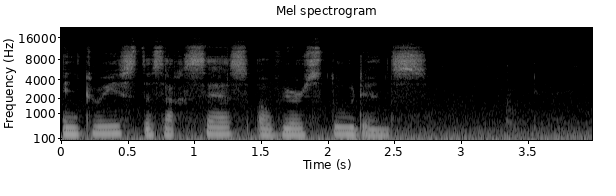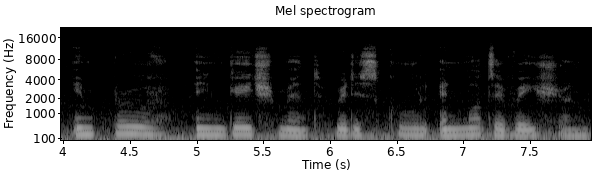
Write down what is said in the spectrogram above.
increase the success of your students, improve engagement with the school and motivation,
